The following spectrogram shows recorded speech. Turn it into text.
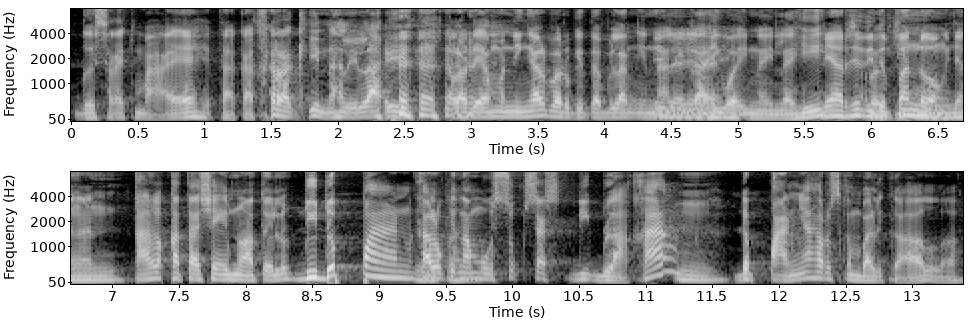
Geus rek bae tak kakak innalillahi. Kalau ada yang meninggal baru kita bilang innalillahi wa inna ilaihi. Ini harusnya di depan dong, jangan Kalau kata Syekh Ibnu Athaillah di depan. Kalau kita mau sukses di belakang, depannya harus kembali ke Allah.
